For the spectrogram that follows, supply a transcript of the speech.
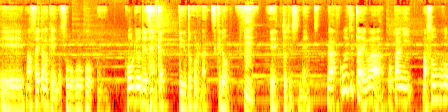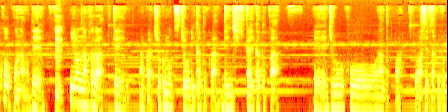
えーまあ、埼玉県の総合高校の工業デザイン科っていうところなんですけど、うん。えっとですね、学校自体は他に、まあ、総合高校なので、うんいろんな科があって、なんか食物調理科とか、電子機械科とか、えー情報なんだか、ちょっと忘れたけど、ま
